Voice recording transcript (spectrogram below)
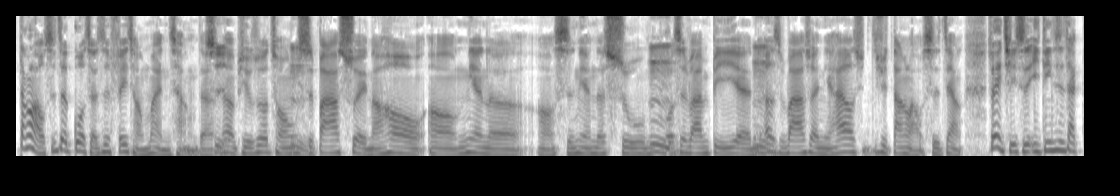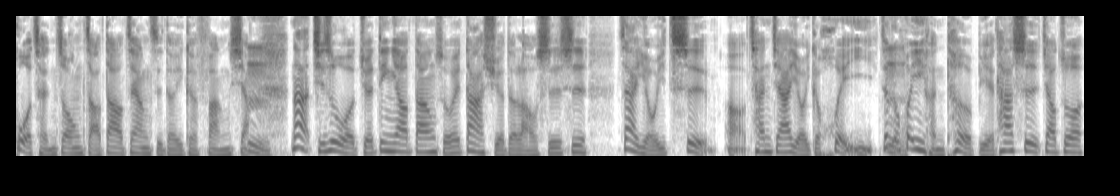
当老师这个过程是非常漫长的。是。那比如说从嗯。十八岁，然后哦、念了哦十年的书，嗯。博士班毕业，嗯。二十八岁你还要去去当老师，这样，所以其实一定是在过程中找到这样子的一个方向。嗯。那其实我决定要当所谓大学的老师，是在有一次哦参加有一个会议，这个嗯。会议很特别，它是叫做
